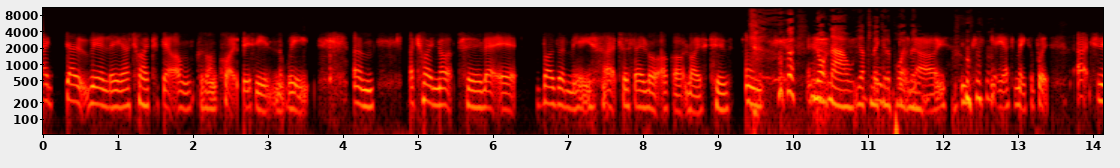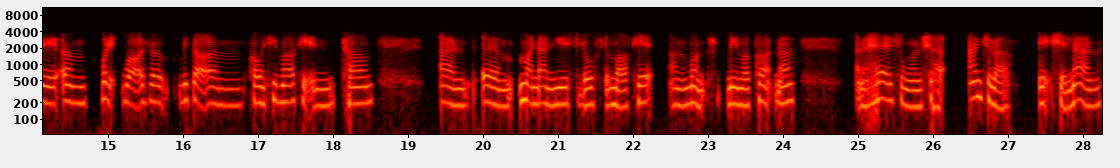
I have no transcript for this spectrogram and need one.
I don't really. I try to get on because I'm quite busy in the week. Um, I try not to let it bother me. I have to say, look, I've got life too. Um, Not now. You have to make an appointment. No, yeah, you have to make a point. Actually, um, what it was, uh, we got um Coventry Market in town, and um, my nan used to love the market. And once me and my partner, and I heard someone shout, "Angela, it's your nan."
